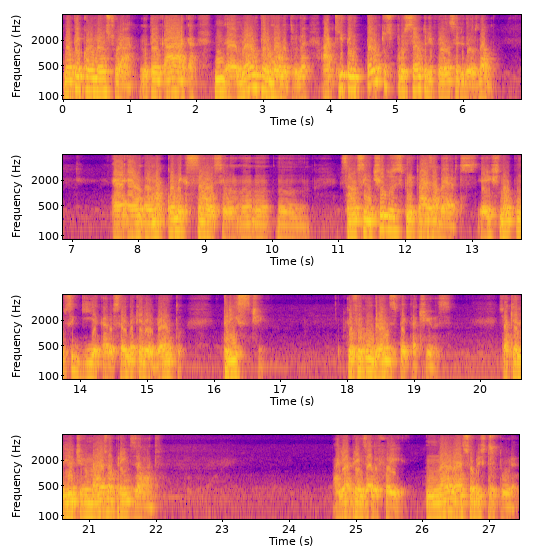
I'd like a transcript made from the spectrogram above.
Não tem como mensurar. Não tem. Ah, é, não é um termômetro, né? Aqui tem tantos por cento de presença de Deus. Não é, é, é uma conexão, assim, um, um, são sentidos espirituais abertos. E a gente não conseguia, cara. Eu saí daquele evento triste. Porque eu fui com grandes expectativas. Só que ali eu tive mais um aprendizado. Ali o aprendizado foi: não é sobre estrutura.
